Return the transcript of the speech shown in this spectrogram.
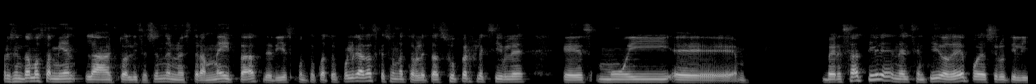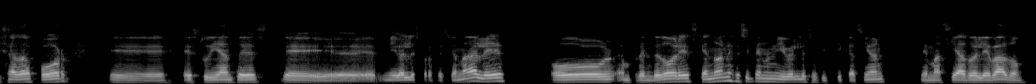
Presentamos también la actualización de nuestra MatePad de 10.4 pulgadas, que es una tableta súper flexible, que es muy versátil en el sentido de puede ser utilizada por eh, estudiantes de niveles profesionales o emprendedores que no necesiten un nivel de sofisticación demasiado elevado.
